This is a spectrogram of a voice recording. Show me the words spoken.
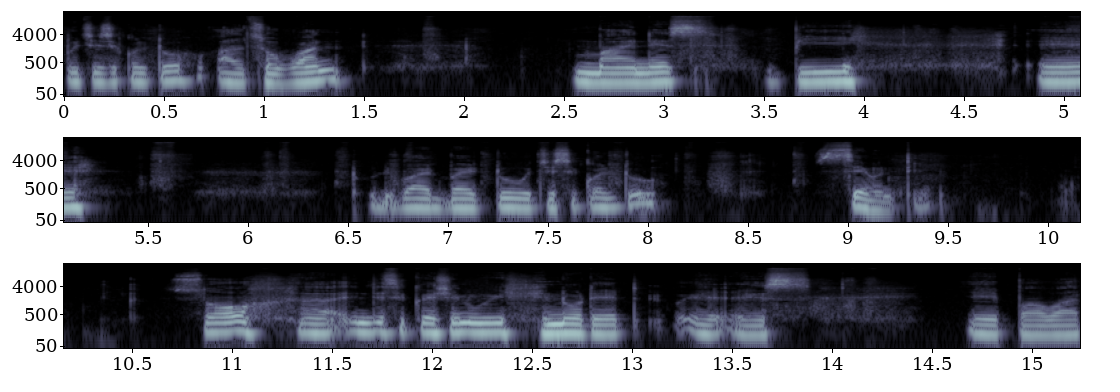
which is equal to also 1 minus b a 2 divided by 2 which is equal to 17 so uh, in this equation we notate as a power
